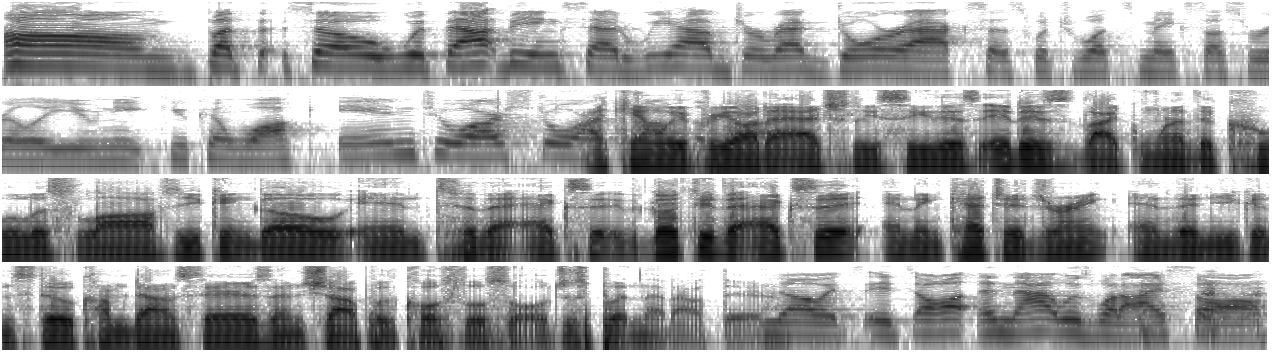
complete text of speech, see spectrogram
Um, but th- so with that being said, we have direct door access, which what makes us really unique. You can walk into our store. I can't wait for y'all to actually see this. It is like one of the coolest lofts. You can go into the exit, go through the exit, and then catch a drink, and then you can still come downstairs and shop with Coastal Sol. Just putting that out there. No, it's it's all, and that was what I saw.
